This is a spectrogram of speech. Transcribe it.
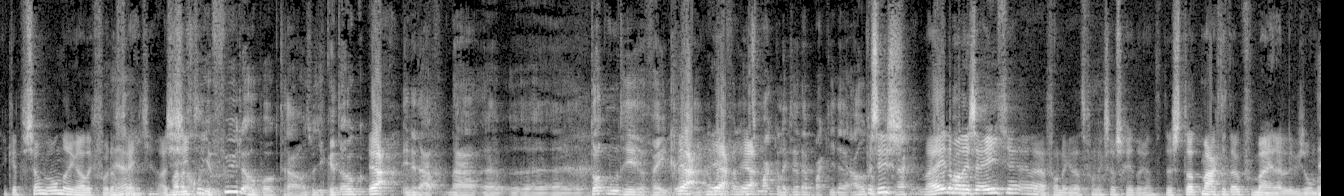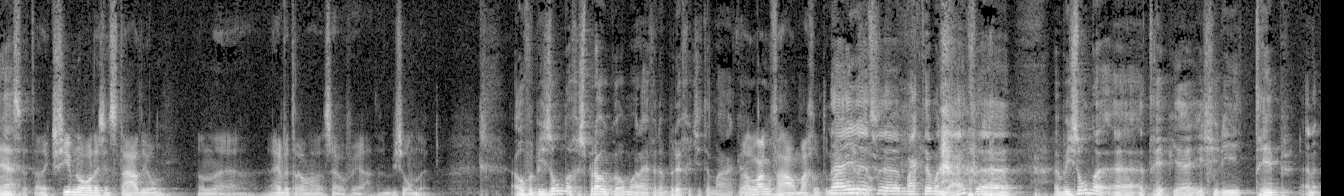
ik heb zo'n bewondering had ik voor dat Ja. ventje. Als je maar een ziet, goede vuurdoop ook trouwens. Want je kunt ook Ja, inderdaad naar eh, eh, Dortmund Heerenveen gaan. Ja, ik ja, even ja. iets makkelijks. Hè? Dan pak je de auto. precies. Maar helemaal in zijn eentje. En vond ik, dat vond ik zo schitterend. Dus dat maakt het ook voor mij een hele bijzondere wedstrijd. En ik zie hem nog wel eens in het stadion. Dan hebben we het er allemaal eens over. Ja, dat is bijzonder. Over bijzonder gesproken, om maar even een bruggetje te maken. Een lang verhaal, maar goed. Nee, dat uh, maakt helemaal niet uit. Uh, een bijzonder uh, tripje is jullie trip, en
